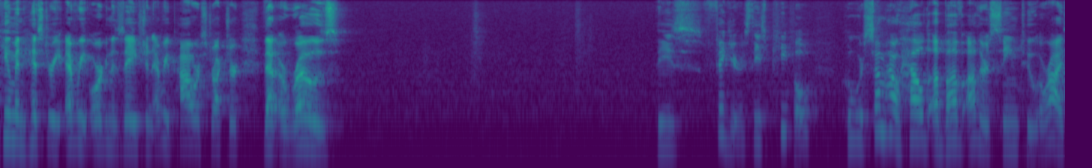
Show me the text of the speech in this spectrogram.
human history, every organization, every power structure that arose, these figures, these people who were somehow held above others seem to arise.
